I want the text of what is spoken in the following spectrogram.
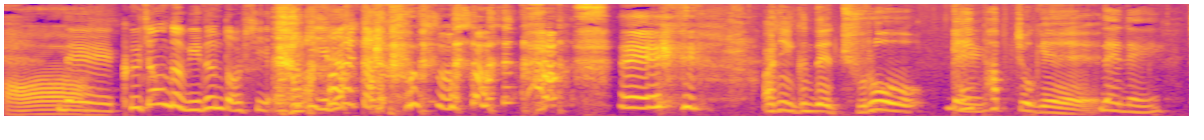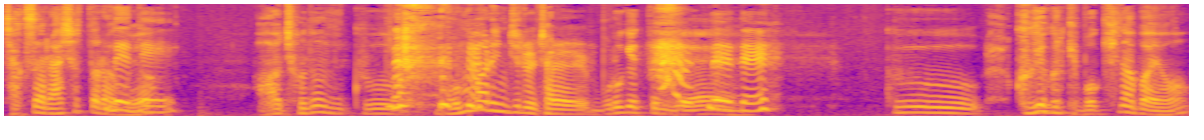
아. 네. 그 정도 믿음도 없이 어떻게 일을 할까요? 네. 아니, 근데 주로 네. 팝 쪽에 네네. 작사를 하셨더라고요. 네네. 아, 저는 그 뭔 말인지를 잘 모르겠던데. 네네. 그 그게 그렇게 먹히나 봐요.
